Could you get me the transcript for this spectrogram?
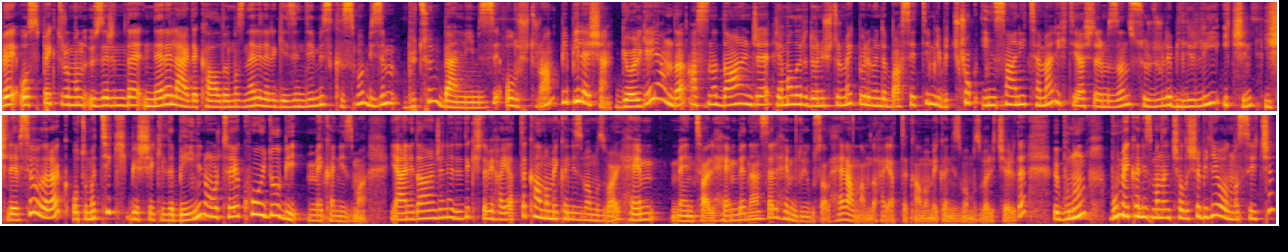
ve o spektrumun üzerinde nerelerde kaldığımız, nereleri gezindiğimiz kısmı bizim bütün benliğimizi oluşturan bir bileşen. Gölge yanda aslında daha önce şemaları dönüştürmek bölümünde bahsettiğim gibi çok insani temel ihtiyaçlarımızın sürdürülebilirliği için işlevsel olarak otomatik bir şekilde beynin ortaya koyduğu bir mekanizma. Yani daha önce ne dedik? İşte bir hayatta kalma mekanizmamız var. Hem mental hem bedensel hem duygusal her anlamda hayatta kalma mekanizmamız var içeride ve bunun bu mekanizmanın çalışabiliyor olması için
